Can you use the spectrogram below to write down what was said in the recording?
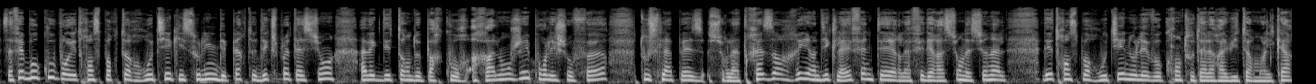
Ça fait beaucoup pour les transporteurs routiers qui soulignent des pertes d'exploitation avec des temps de parcours rallongés pour les chauffeurs. Tout cela pèse sur la trésorerie, indique la FNTR, la Fédération nationale des transports routiers. Nous l'évoquerons tout à l'heure à 8h moins le quart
